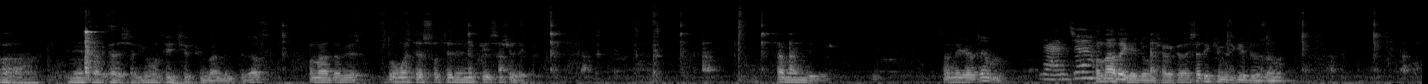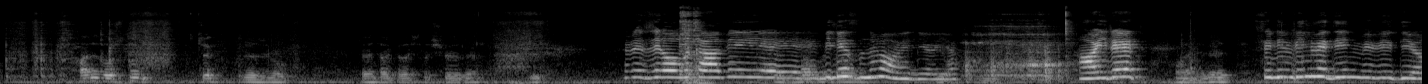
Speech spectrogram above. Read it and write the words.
Aa, neyse arkadaşlar yumurtayı çırpayım ben de biraz. Pınar da bir domates sotelerini şöyle. Hemen geliyorum. Sen de gelecek misin? Geleceğim. Pınar da geliyormuş arkadaşlar. İkimiz geliyoruz hemen. Hadi dostum. Tüh rezil oldum. Evet arkadaşlar şöyle. Rezil olduk abi. Biliyorsun değil mi o videoyu? Hayret. Evet. Senin bilmediğin bir video.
